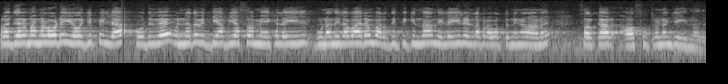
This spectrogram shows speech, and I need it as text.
പ്രചരണങ്ങളോട് യോജിപ്പില്ല. പൊതുവെ ഉന്നത വിദ്യാഭ്യാസ മേഖലയിൽ ഗുണനിലവാരം വർദ്ധിപ്പിക്കുന്ന നിലയിലുള്ള പ്രവർത്തനങ്ങളാണ് സർക്കാർ ആസൂത്രണം ചെയ്യുന്നത്.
